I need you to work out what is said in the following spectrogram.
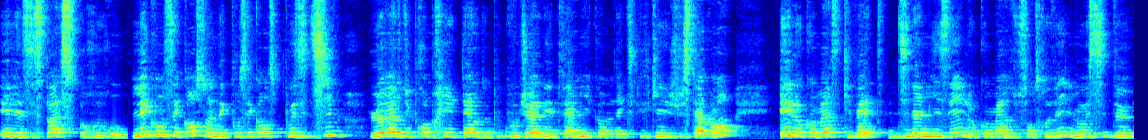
et les espaces ruraux. Les conséquences sont des conséquences positives. Le rêve du propriétaire de beaucoup de jeunes et de familles, comme on a expliqué juste avant, et le commerce qui va être dynamisé, le commerce du centre-ville, mais aussi de,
